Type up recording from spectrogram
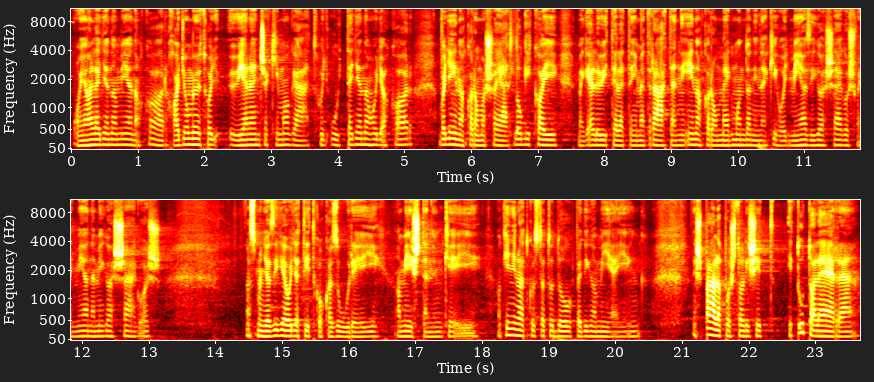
olyan legyen, amilyen akar? Hagyom őt, hogy ő jelentse ki magát, hogy úgy tegyen, ahogy akar? Vagy én akarom a saját logikai, meg előítéleteimet rátenni, én akarom megmondani neki, hogy mi az igazságos, vagy mi a nem igazságos? Azt mondja az ige, hogy a titkok az úréi, a mi Istenünkéi, a kinyilatkoztató dolgok pedig a mieink. És Pálapostól is itt, itt utal erre,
